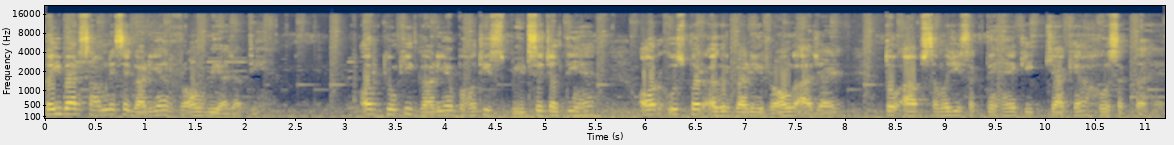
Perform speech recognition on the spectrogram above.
कई बार सामने से गाड़ियाँ रॉन्ग भी आ जाती हैं। और क्योंकि गाड़ियाँ बहुत ही स्पीड से चलती हैं और उस पर अगर गाड़ी रॉन्ग आ जाए तो आप समझ ही सकते हैं कि क्या क्या हो सकता है।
